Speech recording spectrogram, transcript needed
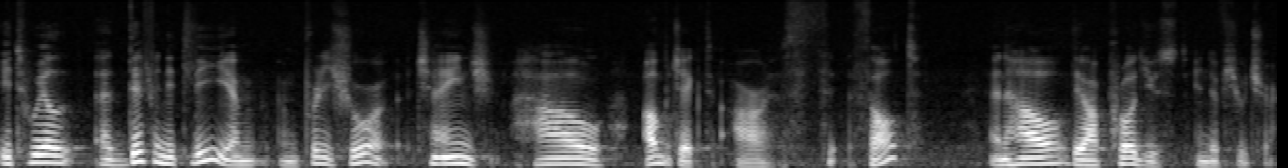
it will uh, definitely, I'm, I'm, pretty sure, change how objects are th thought and how they are produced in the future.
